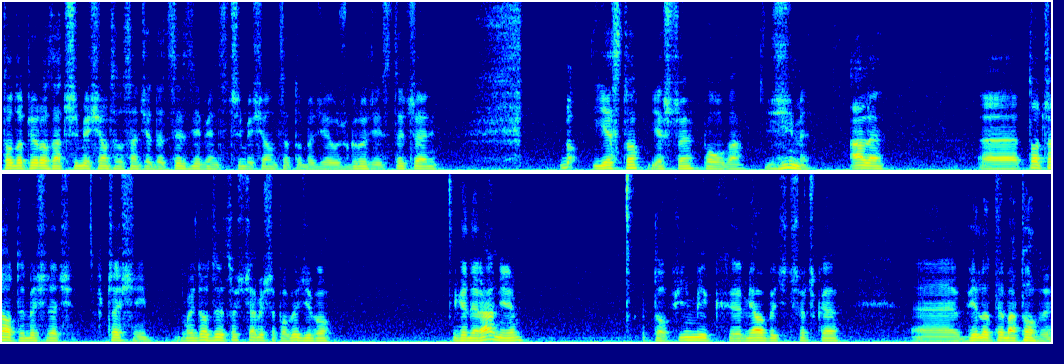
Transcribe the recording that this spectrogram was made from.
to dopiero za 3 miesiące dostaniecie decyzję, więc 3 miesiące to będzie już grudzień, styczeń. No, jest to jeszcze połowa zimy, ale e, to trzeba o tym myśleć wcześniej. Moi drodzy, coś chciałem jeszcze powiedzieć, bo generalnie to filmik miał być troszeczkę e, wielotematowy.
